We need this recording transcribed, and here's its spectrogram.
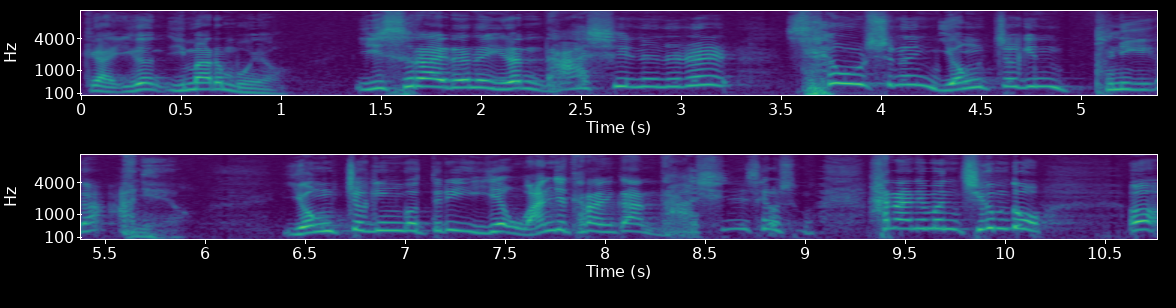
그러니까 이건 이 말은 뭐예요? 이스라엘에는 이런 나시는을 세울 수 있는 영적인 분위기가 아니에요. 영적인 것들이 이제 완전 타라니까 나신을 있는 하나님은 지금도 어,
